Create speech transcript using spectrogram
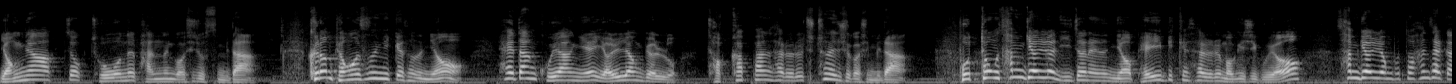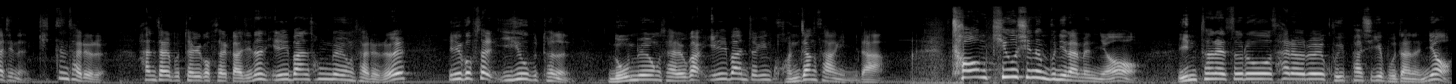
영양학적 조언을 받는 것이 좋습니다. 그럼 병원 선생님께서는요. 해당 고양이의 연령별로 적합한 사료를 추천해 주실 것입니다. 보통 3개월년 이전에는요. 베이비캣 사료를 먹이시고요. 3개월령부터 1살까지는 키튼 사료를 1살부터 7살까지는 일반 성묘용 사료를 7살 이후부터는 노묘용 사료가 일반적인 권장사항입니다. 처음 키우시는 분이라면요. 인터넷으로 사료를 구입하시기보다는요.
